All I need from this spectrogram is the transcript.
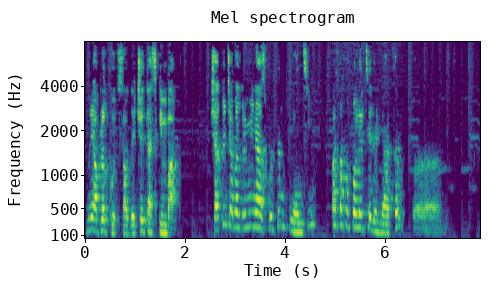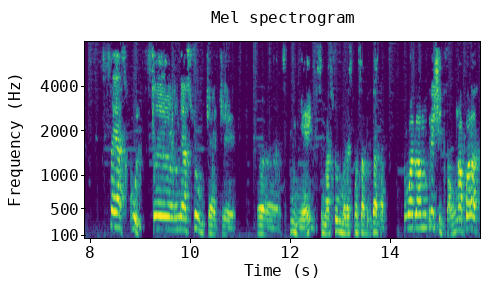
nu i-a plăcut sau de ce te-a schimbat. Și atunci, pentru mine, ascultând clienții, asta a fost o lecție de viață, uh, să-i ascult, să îmi asum ceea ce uh, spun ei, să-mi asum responsabilitatea. Probabil am greșit sau un aparat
